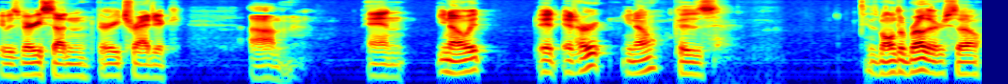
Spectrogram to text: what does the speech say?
It was very sudden, very tragic. Um, and, you know, it, it, it hurt, you know, because he's my older brother. So,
